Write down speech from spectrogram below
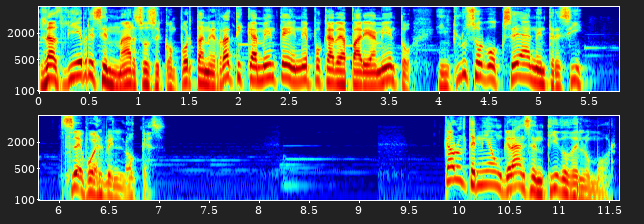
las liebres en marzo se comportan erráticamente en época de apareamiento, incluso boxean entre sí. Se vuelven locas. Carol tenía un gran sentido del humor.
